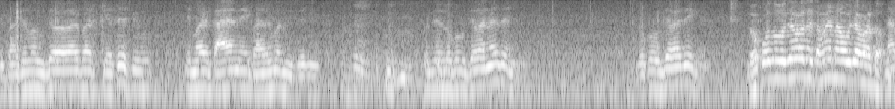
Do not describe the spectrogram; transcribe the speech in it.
એ ભાદરમાં ઉજવવા પાસ કહે છે શું એ મારે કાયમ નહીં ભાદરમાં જ ઉજવવી. લોકો ઉજવવા ના છે ને. લોકો ઉજવવા દે કે? લોકો તો ઉજવવા દે તમે ના ઉજવવા દો. ના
